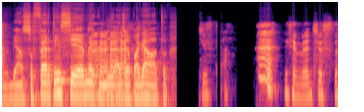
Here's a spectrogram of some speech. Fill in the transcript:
abbiamo sofferto insieme quindi ha già pagato. Ci sta. Mi sembra giusto.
